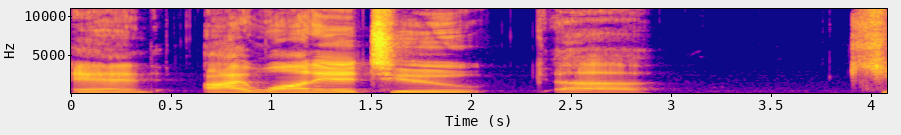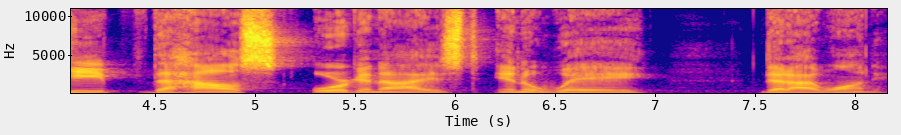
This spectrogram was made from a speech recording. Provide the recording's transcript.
And I wanted to uh, keep the house organized in a way that I wanted.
